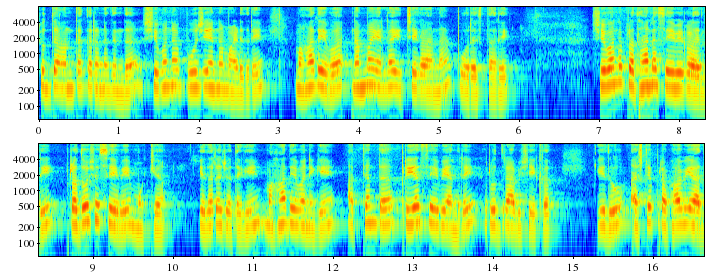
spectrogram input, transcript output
ಶುದ್ಧ ಅಂತಃಕರಣದಿಂದ ಶಿವನ ಪೂಜೆಯನ್ನು ಮಾಡಿದರೆ ಮಹಾದೇವ ನಮ್ಮ ಎಲ್ಲ ಇಚ್ಛೆಗಳನ್ನು ಪೂರೈಸ್ತಾರೆ. ಶಿವನ ಪ್ರಧಾನ ಸೇವೆಗಳಲ್ಲಿ ಪ್ರದೋಷ ಸೇವೆ ಮುಖ್ಯ. ಇದರ ಜೊತೆಗೆ ಮಹಾದೇವನಿಗೆ ಅತ್ಯಂತ ಪ್ರಿಯ ಸೇವೆ ಅಂದರೆ ರುದ್ರಾಭಿಷೇಕ. ಇದು ಅಷ್ಟೇ ಪ್ರಭಾವಿಯಾದ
